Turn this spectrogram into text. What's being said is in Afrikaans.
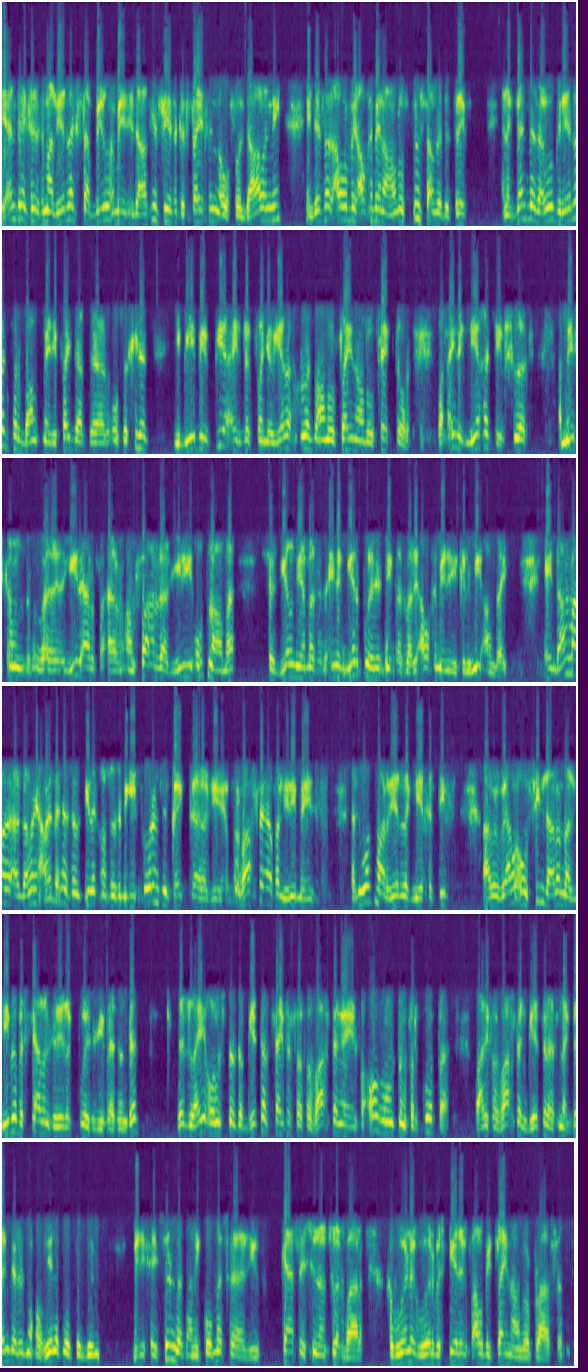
Die indeks is maar redelik stabiel. Met daar is nie vreeslike stygings of daling nie en dit wat al die algemene handelstoestande betref en ek dink dit hou ook redelik verband met die feit dat uh, ons gesien het die BBP eintlik van jou hele groot handel kleinhandel sektor was eintlik negatief soos 'n mens kan uh, hier aanvaar dat hierdie opname se deelnemers is eintlik meer positief as wat die algemene ekonomie aandui. En dan maar eh, dan die ander ding is natuurlik ons is 'n bietjie vorentoe kyk uh, die verwagtinge van hierdie mense is ook maar redelik negatief. Alhoewel ons sien daarom dat nuwe bestellings redelik positief is en dit dit lei ons tot 'n beter syfers vir verwagtinge en veral rondom verkope waar die verwagting beter is en ek dink dit is nogal redelik om te doen met die seisoen wat aan die kom is vir die kersseisoen en so waar gewoonlik hoër besteding vir al die kleinhandel plaasvind.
